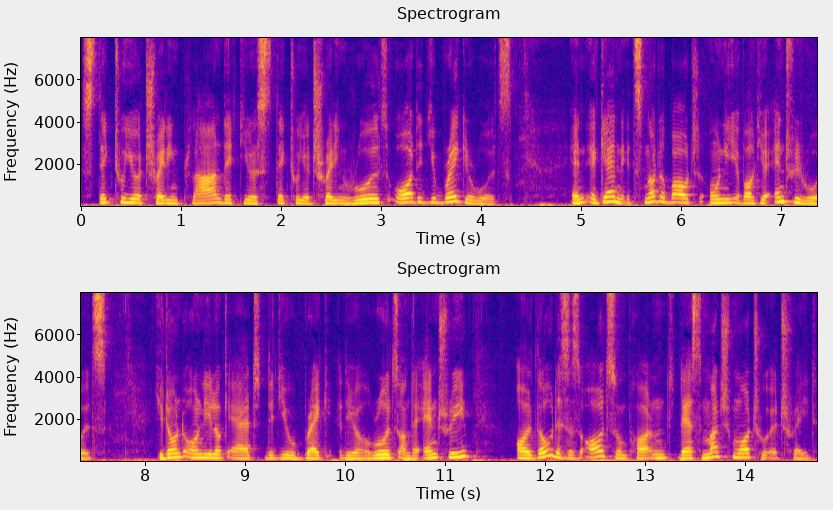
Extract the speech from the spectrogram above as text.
stick to your trading plan? Did you stick to your trading rules, or did you break your rules? And again, it's not about only about your entry rules you don't only look at did you break your rules on the entry, although this is also important, there's much more to a trade.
